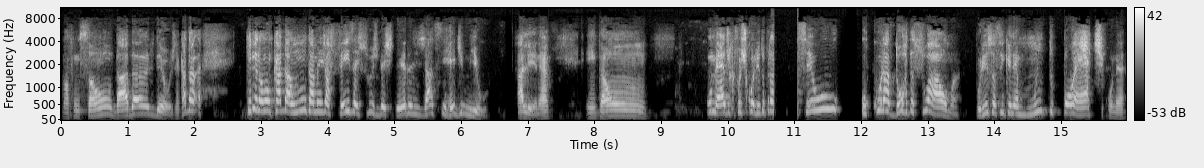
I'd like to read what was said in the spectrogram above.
Uma função dada de Deus. Né? Cada, querendo ou não, cada um também já fez as suas besteiras e já se redimiu ali, né? Então, o médico foi escolhido para ser o, o curador da sua alma. Por isso, assim, que ele é muito poético, né?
